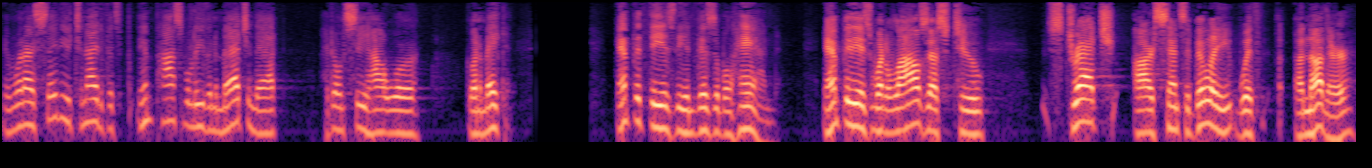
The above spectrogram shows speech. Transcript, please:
And when I say to you tonight, if it's impossible to even imagine that, I don't see how we're going to make it. Empathy is the invisible hand. Empathy is what allows us to stretch our sensibility with another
